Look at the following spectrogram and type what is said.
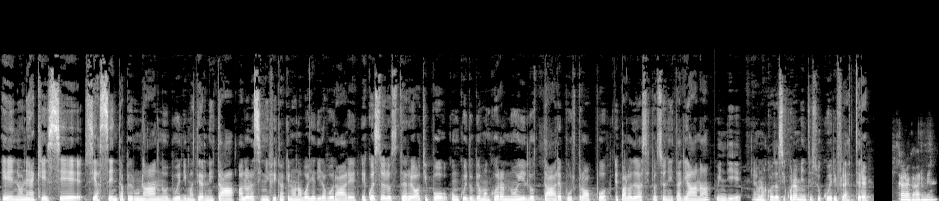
E non è che se si assenta per un anno o due di maternità allora significa che non ha voglia di lavorare. E questo è lo stereotipo con cui dobbiamo ancora noi lottare purtroppo. E parlo della situazione italiana quindi è una cosa sicuramente su cui riflettere. Cara Carmen,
